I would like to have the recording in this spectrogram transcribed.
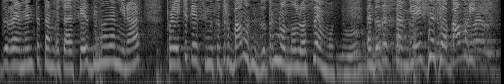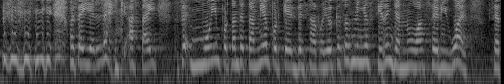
realmente también, o sea, sí es digno de admirar por el hecho que si nosotros vamos, nosotros no, no lo hacemos. Entonces también, o sea, vamos y, o sea, y el like hasta ahí. Entonces, muy importante también porque el desarrollo que esos niños tienen ya no va a ser igual. O sea,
